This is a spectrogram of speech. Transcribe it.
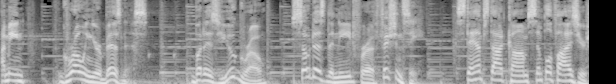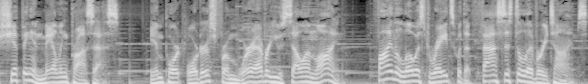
I mean, growing your business. But as you grow, so does the need for efficiency. Stamps.com simplifies your shipping and mailing process. Import orders from wherever you sell online Find the lowest rates with the fastest delivery times.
